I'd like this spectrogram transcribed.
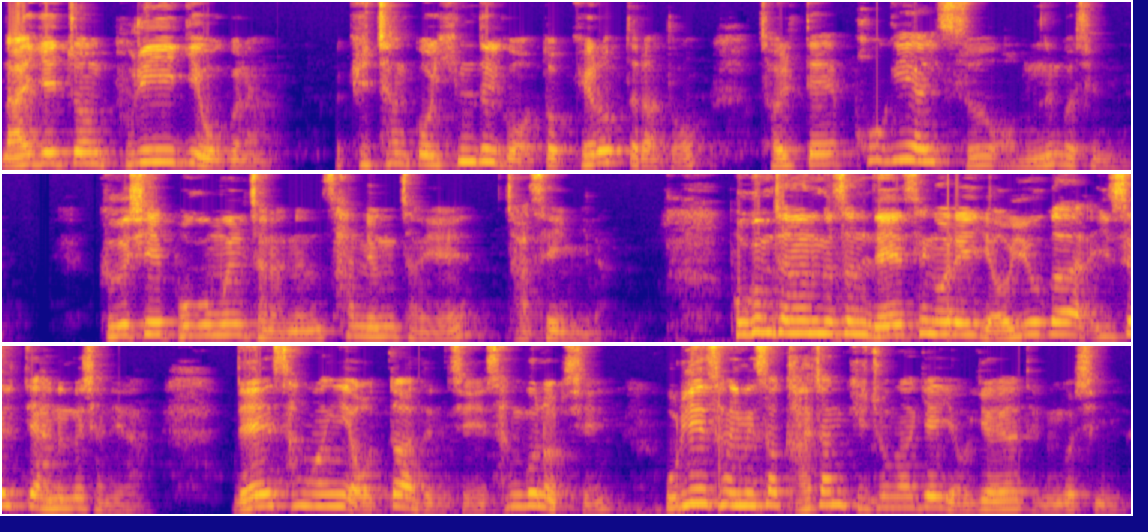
나에게 좀 불이익이 오거나 귀찮고 힘들고 또 괴롭더라도 절대 포기할 수 없는 것입니다. 그것이 복음을 전하는 사명자의 자세입니다. 복음 전하는 것은 내 생활에 여유가 있을 때 하는 것이 아니라 내 상황이 어떠하든지 상관없이 우리의 삶에서 가장 귀중하게 여겨야 되는 것입니다.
